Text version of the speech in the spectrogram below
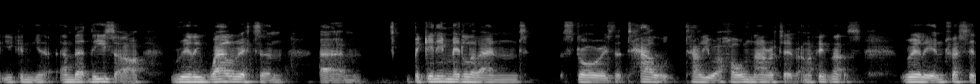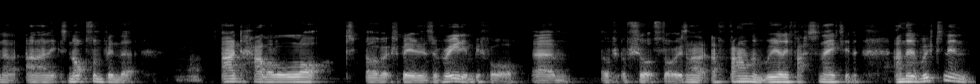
you can you know and that these are really well written um, beginning, middle, and end stories that tell tell you a whole narrative, and I think that's really interesting. And, and it's not something that I'd had a lot of experience of reading before um, of, of, short stories, and I, I, found them really fascinating. And they're written in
